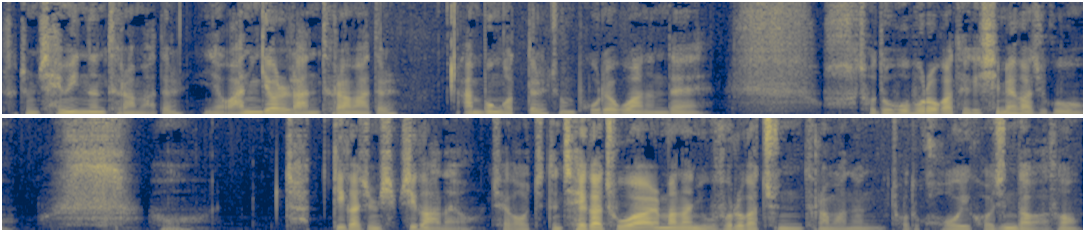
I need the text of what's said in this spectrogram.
그래서 좀 재밌는 드라마들, 이제 완결 난 드라마들 안 본 것들 좀 보려고 하는데 어, 저도 호불호가 되게 심해가지고 어, 찾기가 좀 쉽지가 않아요. 제가 어쨌든 제가 좋아할 만한 요소를 갖춘 드라마는 저도 거의 거진다 와서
